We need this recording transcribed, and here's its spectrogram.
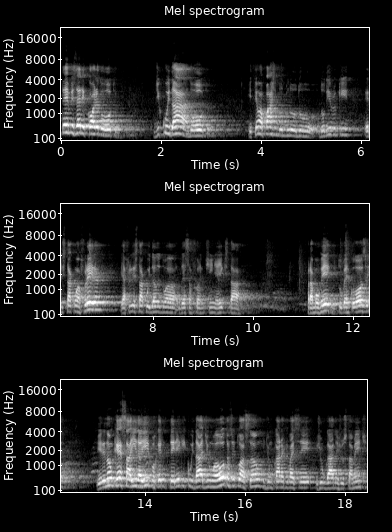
ter misericórdia do outro, de cuidar do outro. E tem uma parte do, do, do livro que ele está com a freira, e a freira está cuidando de uma, dessa fantinha aí que está para morrer, de tuberculose, e ele não quer sair daí porque ele teria que cuidar de uma outra situação, de um cara que vai ser julgado injustamente.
